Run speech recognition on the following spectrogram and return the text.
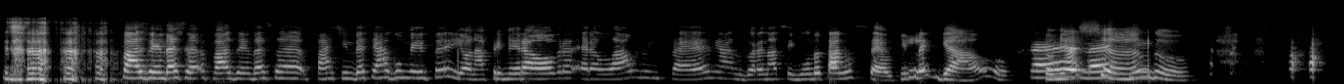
fazendo essa, fazendo essa, partindo desse argumento aí, ó, na primeira obra era lá no inferno, agora na segunda tá no céu. Que legal! É, Tô me né, achando. Né?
